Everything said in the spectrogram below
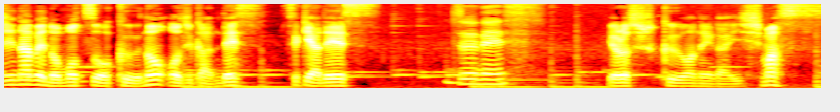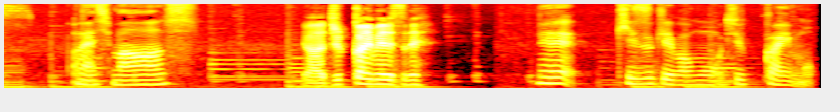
じ鍋のもつを食うのお時間です。関谷です。ズーです。よろしくお願いします。お願いします。いや10回目ですね。ね気づけばもう10回も。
